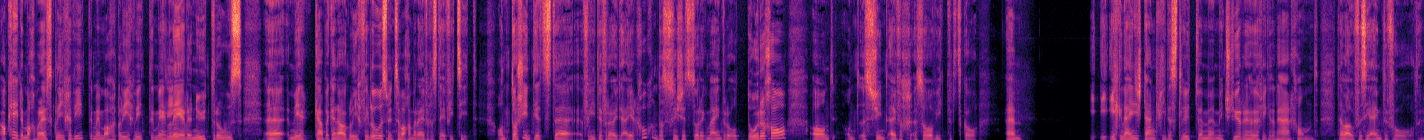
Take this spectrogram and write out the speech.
Okay, dann machen wir das Gleiche weiter, wir machen gleich weiter, wir lernen nichts daraus, äh, wir geben genau gleich viel aus, jetzt machen wir einfach ein Defizit. Und da scheint jetzt äh, Friede, Freude, Eierkuchen, das ist jetzt durch den Gemeinderat durchgekommen und, und es scheint einfach so weiterzugehen. Ähm, Irgendwann denke ich, dass die Leute, wenn man mit Steuererhöhungen daherkommt, dann laufen sie einem davon. Oder?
